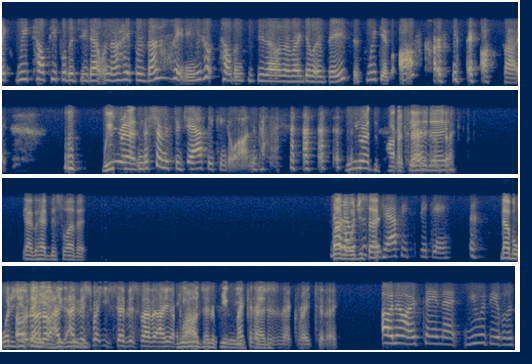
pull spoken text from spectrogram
like we tell people to do that when they're hyperventilating. We don't tell them to do that on a regular basis. We give off carbon dioxide. We were at I'm sure Mr. Jaffe can go on about that. we were at the park the other day. I'm. Yeah, go ahead, Miss Levitt. no, Levitt, that was what'd you Mr. say? Jaffe speaking. No, but what did you Oh say? no, no, You- I, you- I missed what you said, Miss Levitt. I apologize. My connection isn't that great today. Oh no, I was saying that you would be able to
